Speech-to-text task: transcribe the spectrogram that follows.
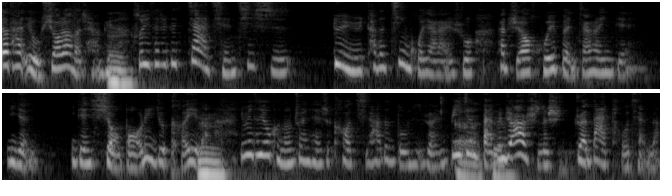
要它有销量的产品，所以它这个价钱其实对于它的进货价来说，它只要回本加上一点一点一点小薄利就可以了，因为它有可能赚钱是靠其他的东西赚，毕竟百分之二十的是赚大头钱的。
